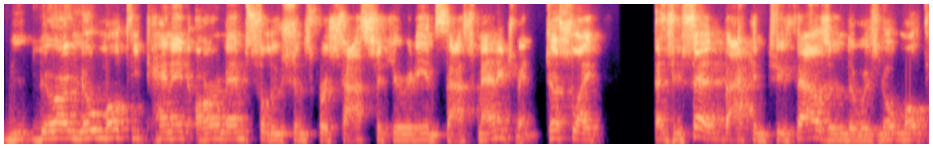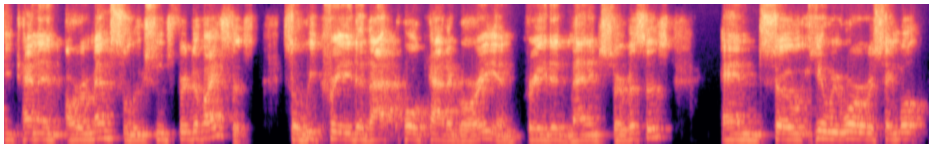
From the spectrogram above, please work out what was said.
there are no multi-tenant RMM solutions for SaaS security and SaaS management. Just like, as you said, back in 2000, there was no multi-tenant RMM solutions for devices. So we created that whole category and created managed services. And so here we were, we're saying, well,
